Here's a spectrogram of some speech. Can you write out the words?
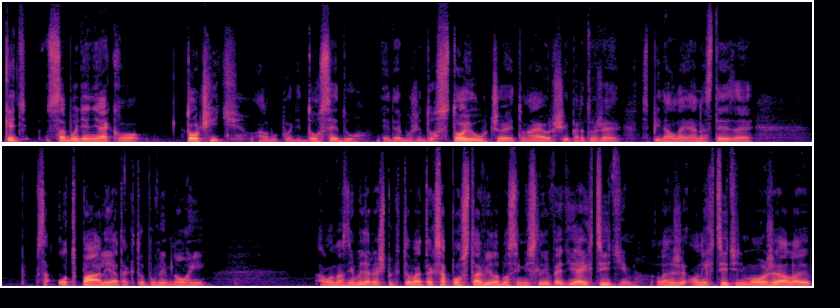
Keď sa bude nejako točiť, alebo pôjde do sedu, nedaj Bože do stoju, čo je to najhoršie, pretože v spinálnej anestéze sa odpália, tak to poviem, nohy, a on nás nebude rešpektovať, tak sa postaví, lebo si myslí, veď ja ich cítim. Lenže on ich cítiť môže, ale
